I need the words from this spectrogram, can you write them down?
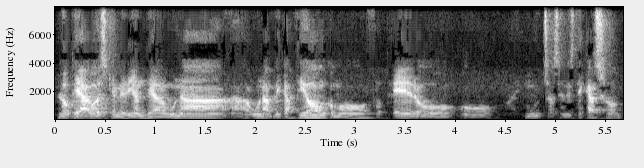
lo que hago es que mediante alguna, alguna aplicación como Zotero o, hay muchas en este caso,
